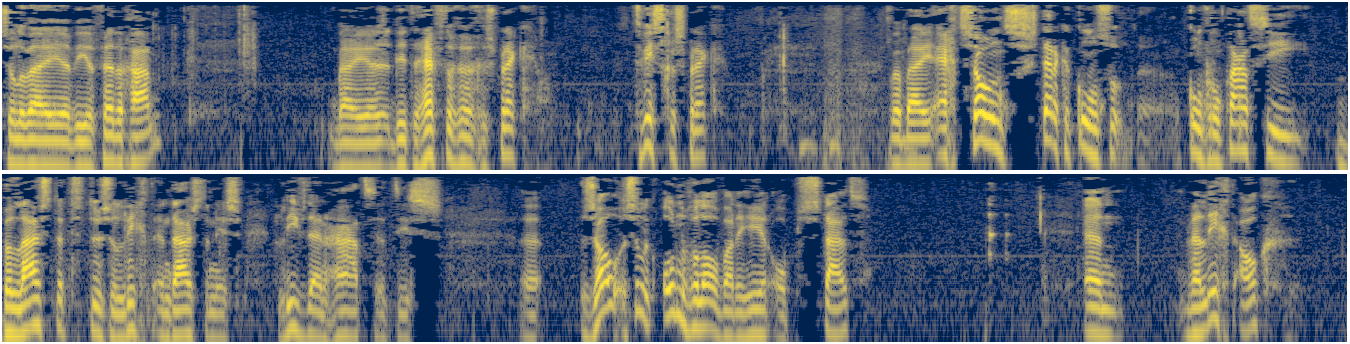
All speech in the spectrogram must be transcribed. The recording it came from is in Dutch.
zullen wij eh, weer verder gaan. Bij eh, dit heftige gesprek, twistgesprek. Waarbij echt zo'n sterke eh, confrontatie beluistert tussen licht en duisternis, liefde en haat. Het is zo zulk ongeloof waar de Heer op stuit. En wellicht ook,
